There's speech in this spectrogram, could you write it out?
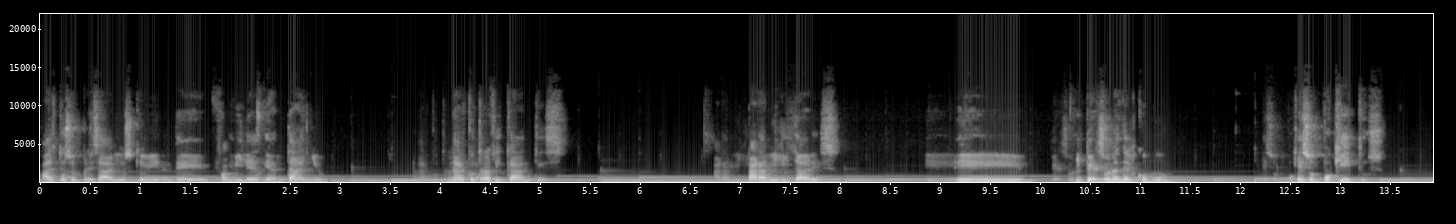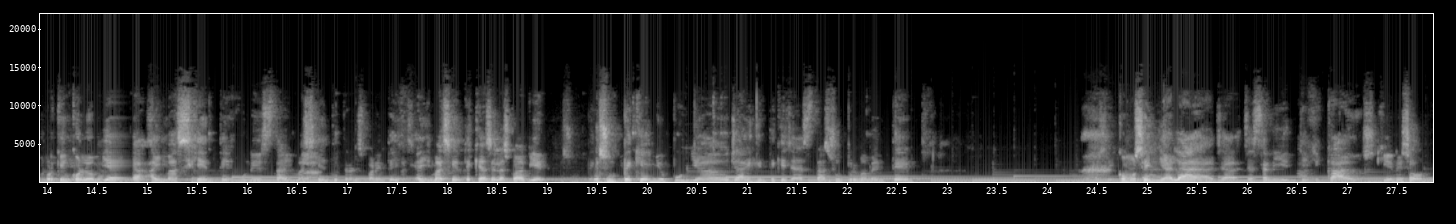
altos empresarios que vienen de familias de antaño, narcotraficantes, paramilitares eh, y personas del común, que son poquitos, porque en Colombia hay más gente honesta, hay más gente transparente, hay más gente que hace las cosas bien. Es un pequeño puñado ya hay gente que ya está supremamente como señalada, ya, ya están identificados quiénes son,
